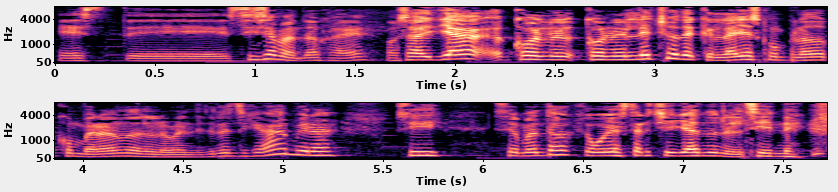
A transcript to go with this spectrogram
este, sí se me antoja, ¿eh? O sea, ya con el, con el hecho de que la hayas comprado con verano del 93, dije, ah, mira, sí, se me antoja que voy a estar chillando en el cine.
